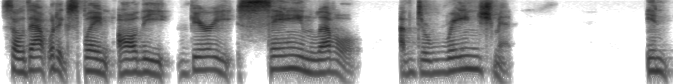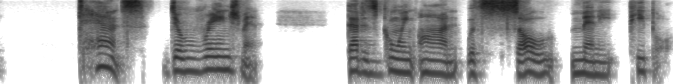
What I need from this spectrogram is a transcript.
So that would explain all the very same level of derangement, intense derangement that is going on with so many people.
